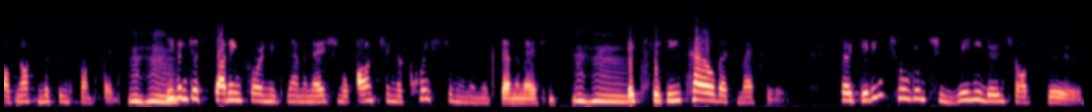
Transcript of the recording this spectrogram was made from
of not missing something. Mm-hmm. Even just studying for an examination or answering a question in an examination. Mm-hmm. It's the detail that matters. So getting children to really learn to observe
